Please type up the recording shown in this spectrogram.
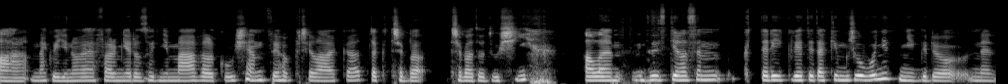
a na květinové farmě rozhodně má velkou šanci ho přilákat, tak třeba, třeba to tuší ale zjistila jsem, který květy taky můžou vonit nikdo, ne,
